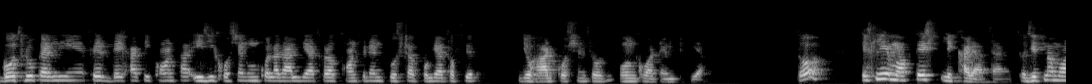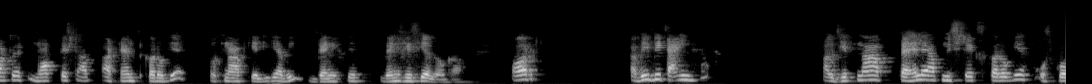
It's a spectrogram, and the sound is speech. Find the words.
गो थ्रू कर लिए फिर देखा कि कौन सा इजी क्वेश्चन उनको लगा लिया, थोड़ा कॉन्फिडेंस बूस्ट अप हो गया तो फिर जो हार्ड क्वेश्चन उनको अटेम्प्ट किया। तो इसलिए मॉक टेस्ट लिखा जाता है। तो जितना मॉक टेस्ट आप अटेम्प्ट करोगे, उतना आपके लिए अभी बेनिफिशियल होगा। और अभी भी टाइम है और जितना पहले आप मिस्टेक्स करोगे उसको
